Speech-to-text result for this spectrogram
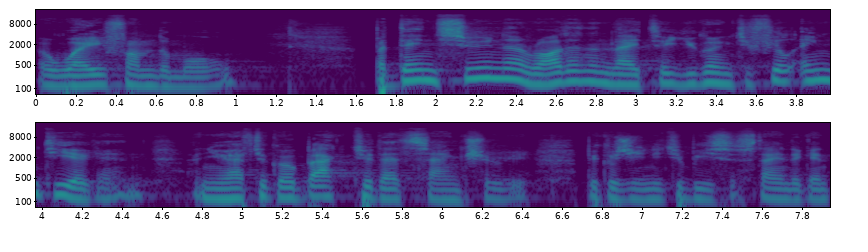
away from the mall. But then sooner rather than later, you're going to feel empty again, and you have to go back to that sanctuary because you need to be sustained again.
